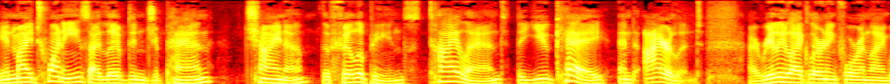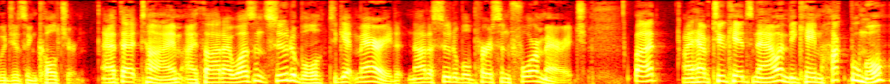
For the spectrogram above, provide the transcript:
In my 20s, I lived in Japan, China, the Philippines, Thailand, the UK, and Ireland. I really like learning foreign languages and culture. At that time, I thought I wasn't suitable to get married, not a suitable person for marriage. But I have two kids now and became hakbumo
